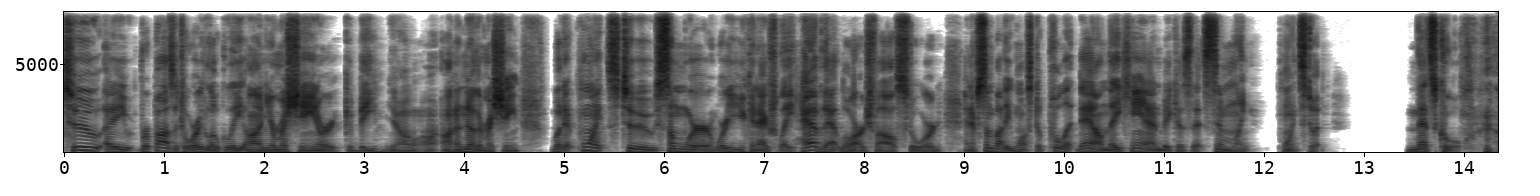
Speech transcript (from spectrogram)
to a repository locally on your machine, or it could be, you know, on another machine, but it points to somewhere where you can actually have that large file stored. And if somebody wants to pull it down, they can because that symlink points to it. And that's cool.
